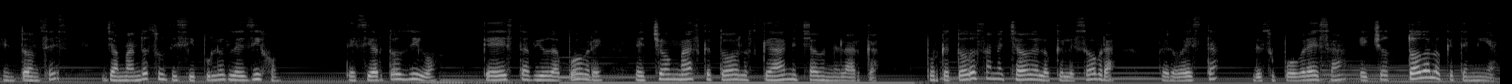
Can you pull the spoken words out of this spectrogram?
Entonces, llamando a sus discípulos, les dijo, De cierto os digo, que esta viuda pobre echó más que todos los que han echado en el arca, porque todos han echado de lo que les sobra, pero ésta de su pobreza, echó todo lo que tenía,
